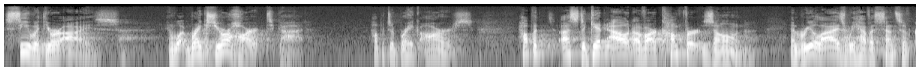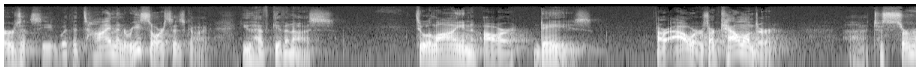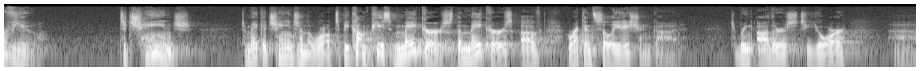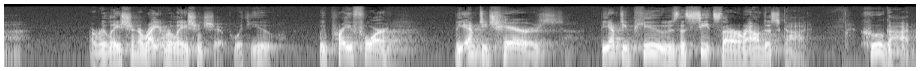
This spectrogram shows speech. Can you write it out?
see with your eyes and what breaks your heart, God. Help it to break ours. Help us to get out of our comfort zone and realize we have a sense of urgency with the time and resources, God, you have given us to align our days, our hours, our calendar uh, to serve you, to change to make a change in the world, to become peacemakers, the makers of reconciliation, God, to bring others to your uh, a relation, a right relationship with you. We pray for the empty chairs, the empty pews, the seats that are around us, God. Who, God,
